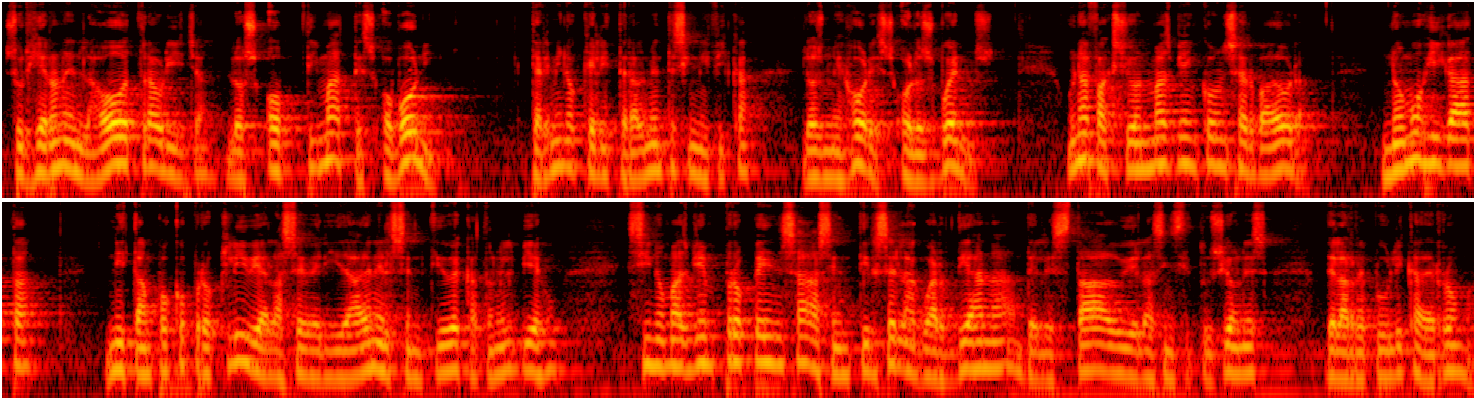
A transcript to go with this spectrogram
surgieron en la otra orilla los optimates o boni, término que literalmente significa los mejores o los buenos, una facción más bien conservadora, no mojigata ni tampoco proclive a la severidad en el sentido de Catón el Viejo, sino más bien propensa a sentirse la guardiana del Estado y de las instituciones de la República de Roma.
